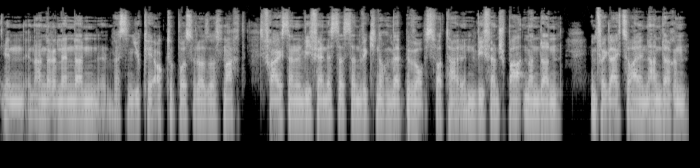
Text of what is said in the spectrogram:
in, in anderen Ländern, was in UK Octopus oder sowas macht. Die Frage ist dann, inwiefern ist das dann wirklich noch ein Wettbewerbsvorteil? Inwiefern spart man dann im Vergleich zu allen anderen?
